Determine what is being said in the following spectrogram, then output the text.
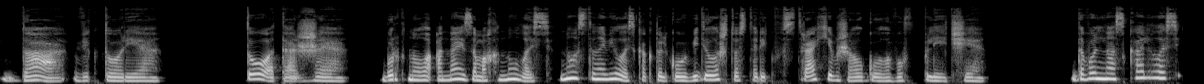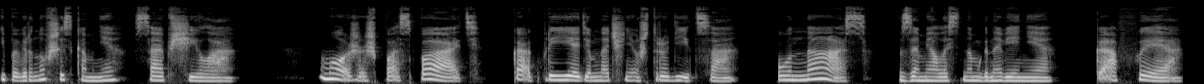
Да, Виктория. То-то же. Буркнула она и замахнулась, но остановилась, как только увидела, что старик в страхе вжал голову в плечи довольно оскалилась и, повернувшись ко мне, сообщила. «Можешь поспать. Как приедем, начнешь трудиться. У нас, — замялась на мгновение, — кафе.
